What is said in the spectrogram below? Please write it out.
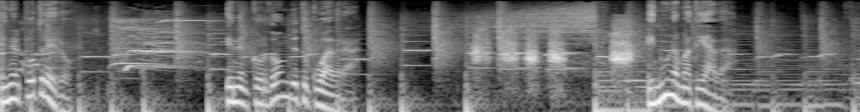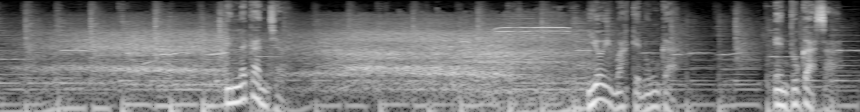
En el potrero. En el cordón de tu cuadra. En una mateada. En la cancha. Y hoy más que nunca, en tu casa.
